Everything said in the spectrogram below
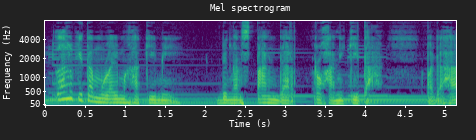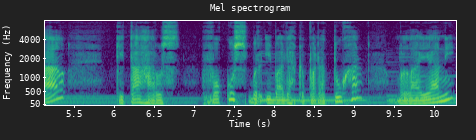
Lalu kita mulai menghakimi dengan standar rohani kita. Padahal kita harus fokus beribadah kepada Tuhan, melayani,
